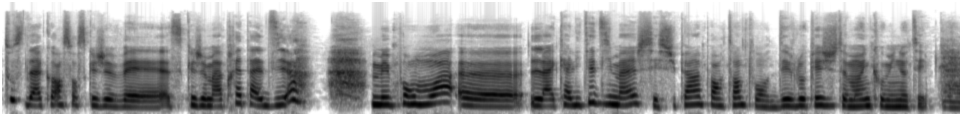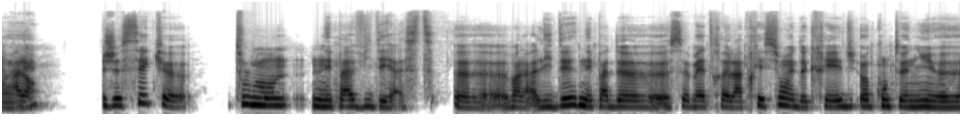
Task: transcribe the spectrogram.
tous d'accord sur ce que je vais, ce que je m'apprête à dire. Mais pour moi, la qualité d'image c'est super important pour développer justement une communauté. Alors, je sais que tout le monde n'est pas vidéaste. Euh, voilà, l'idée n'est pas de se mettre la pression et de créer un contenu euh,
